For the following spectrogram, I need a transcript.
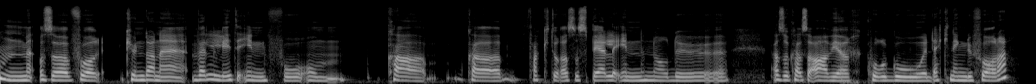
og så får kundene veldig lite info om hva, hva faktorer som spiller inn når du Altså hva som avgjør hvor god dekning du får, da.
